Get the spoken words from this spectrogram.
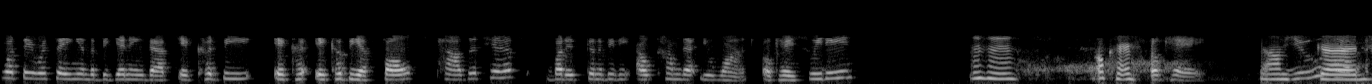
what they were saying in the beginning that it could be it could it could be a false positive, but it's going to be the outcome that you want. Okay, sweetie. Mhm. Okay. Okay. Sounds you good. Have,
